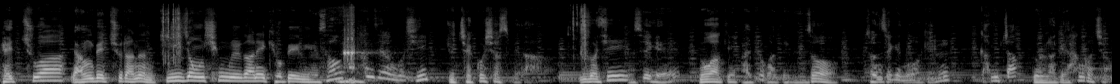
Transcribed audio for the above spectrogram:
배추와 양배추라는 이종 식물 간의 교배에 의해서 탄생한 것이 유채꽃이었습니다. 이것이 세계 농학계에 발표가 되면서 전 세계 농학계를 깜짝 놀라게 한 거죠.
